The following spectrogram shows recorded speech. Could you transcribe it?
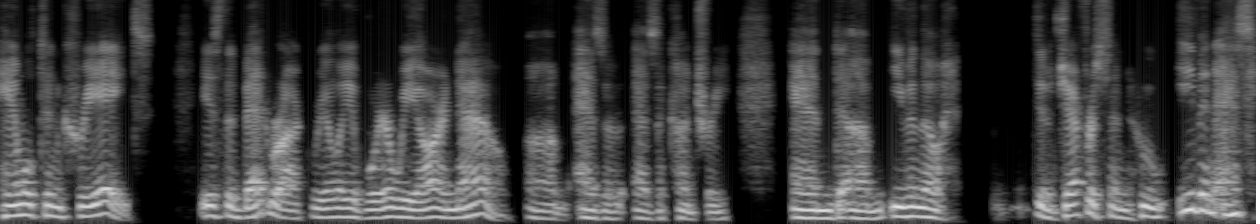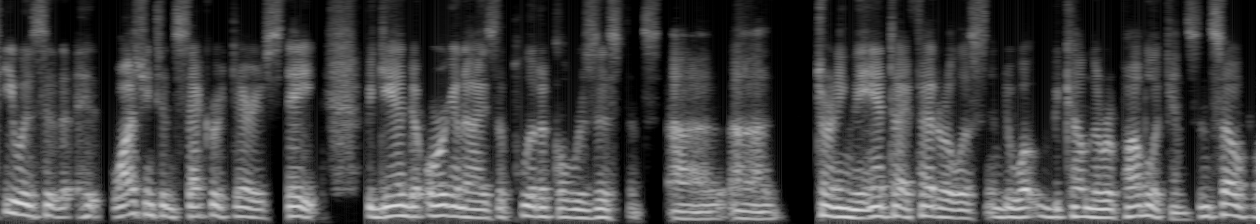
Hamilton creates is the bedrock, really, of where we are now um, as a as a country. And um, even though you know, Jefferson, who even as he was Washington Secretary of State, began to organize the political resistance, uh, uh, turning the Anti-Federalists into what would become the Republicans. And so,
